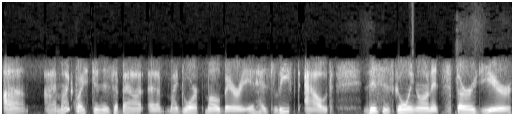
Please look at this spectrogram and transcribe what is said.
Uh, I, my question is about uh, my dwarf mulberry. It has leafed out. This is going on its third year.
